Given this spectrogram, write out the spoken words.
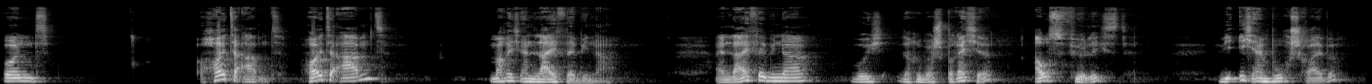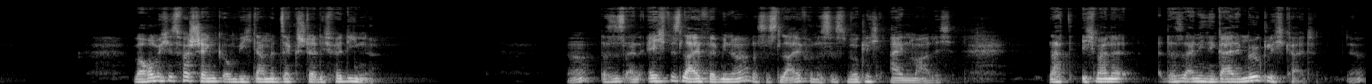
Und heute Abend, heute Abend mache ich ein Live-Webinar. Ein Live-Webinar, wo ich darüber spreche, ausführlichst, wie ich ein Buch schreibe, warum ich es verschenke und wie ich damit sechsstellig verdiene. Ja, das ist ein echtes Live-Webinar, das ist live und es ist wirklich einmalig. Ich meine, das ist eigentlich eine geile Möglichkeit. Ja?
